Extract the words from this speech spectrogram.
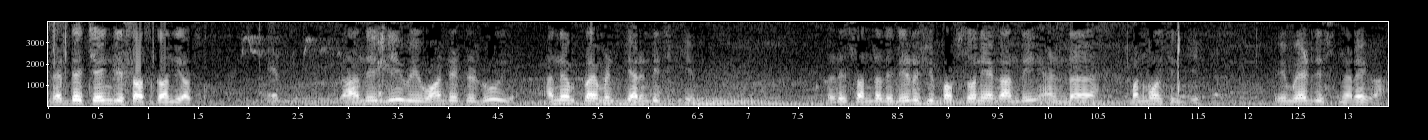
let they change this of Gandhi also. Gandhiji, we wanted to do unemployment guarantee scheme. That is under the leadership of Sonia Gandhi and uh, Manmohan Singh ji. We made this Narega.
